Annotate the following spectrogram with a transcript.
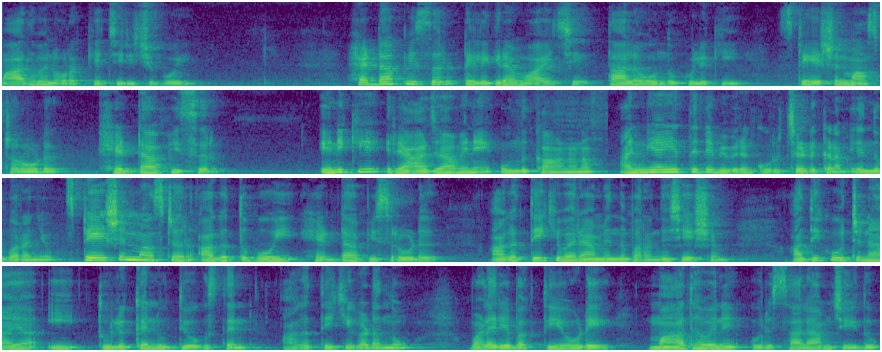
മാധവൻ ഉറക്കെ ചിരിച്ചുപോയി. ഹെഡ് ഓഫീസർ ടെലിഗ്രാം വായിച്ച് തല ഒന്ന് കുലുക്കി സ്റ്റേഷൻ മാസ്റ്ററോട് ഹെഡ് ഓഫീസർ എനിക്ക് രാജാവിനെ ഒന്ന് കാണണം അന്യായത്തിന്റെ വിവരം കുറിച്ചെടുക്കണം എന്ന് പറഞ്ഞു. സ്റ്റേഷൻ മാസ്റ്റർ അകത്തുപോയി ഹെഡ് ഓഫീസറോട് അകത്തേക്ക് വരാമെന്ന് പറഞ്ഞ ശേഷം അതികൂറ്റനായ ഈ തുലുക്കൻ ഉദ്യോഗസ്ഥൻ അകത്തേക്ക് കടന്നു. വളരെ ഭക്തിയോടെ മാധവന് ഒരു സലാം ചെയ്തു.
